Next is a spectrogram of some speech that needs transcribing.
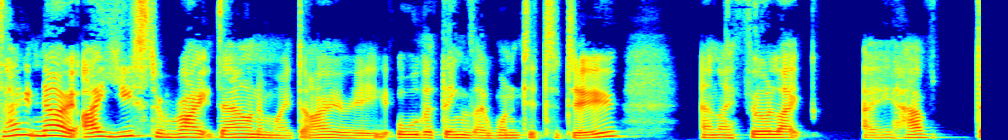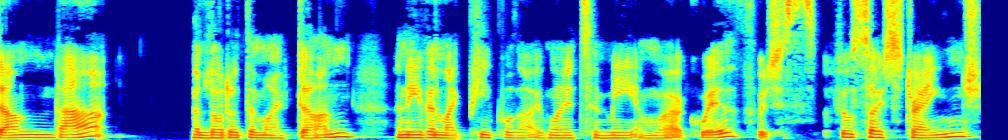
don't know. I used to write down in my diary all the things I wanted to do. And I feel like I have done that. A lot of them I've done, and even like people that I wanted to meet and work with, which is, feels so strange.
